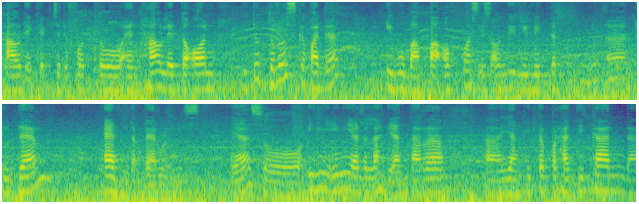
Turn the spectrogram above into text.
how they capture the photo and how later on itu terus kepada ibu bapa of course is only limited uh, to them and the parents. Ya yeah, so ini ini adalah di antara uh, yang kita perhatikan dan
